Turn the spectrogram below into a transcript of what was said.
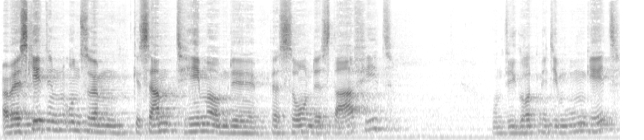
Aber es geht in unserem Gesamtthema um die Person des David und wie Gott mit ihm umgeht.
